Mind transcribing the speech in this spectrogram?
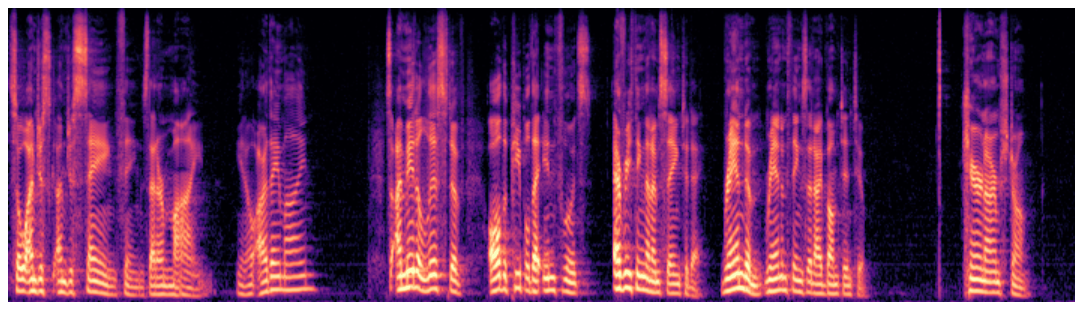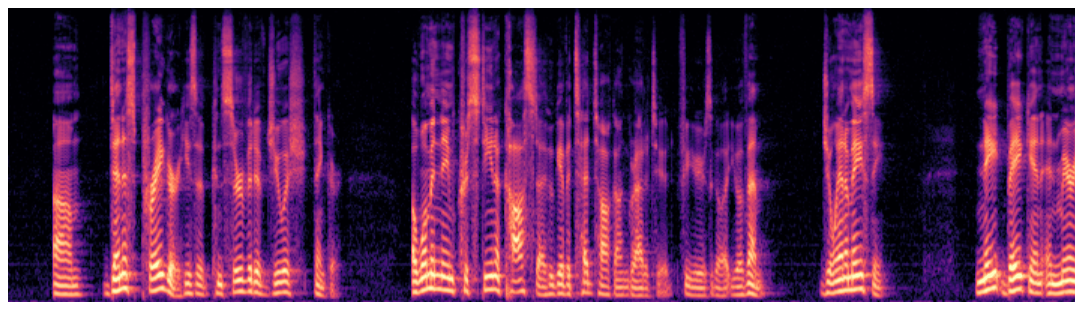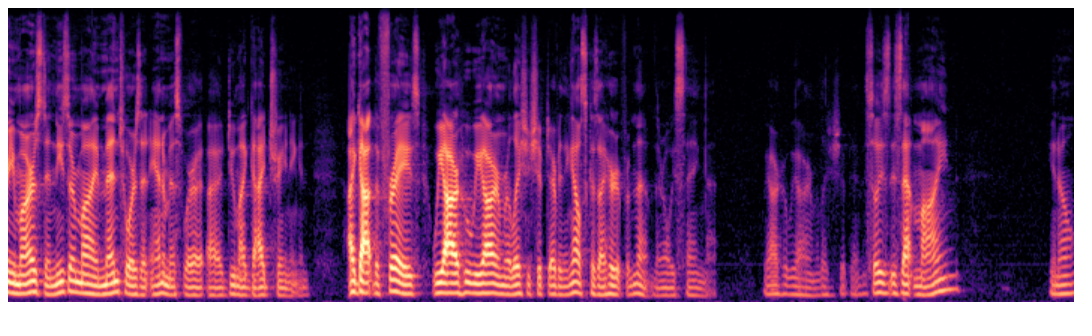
so I'm just, I'm just saying things that are mine. You know, are they mine? So I made a list of all the people that influence everything that I'm saying today. Random, random things that I bumped into. Karen Armstrong. Um, Dennis Prager, he's a conservative Jewish thinker. A woman named Christina Costa, who gave a TED talk on gratitude a few years ago at U of M. Joanna Macy. Nate Bacon and Mary Marsden, these are my mentors at Animas where I, do my guide training. And I got the phrase, we are who we are in relationship to everything else, because I heard it from them. They're always saying that. We are who we are in relationship. So is, is that mine? You know?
